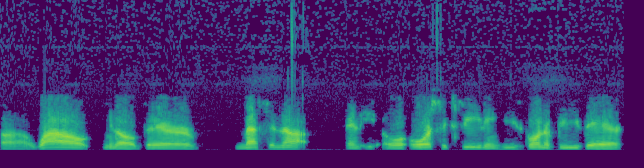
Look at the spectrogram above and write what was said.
uh, while you know they're messing up and or, or succeeding, he's going to be there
